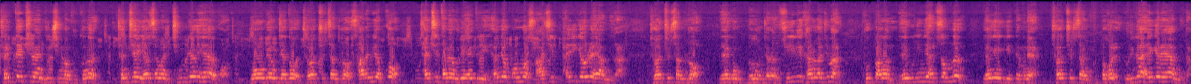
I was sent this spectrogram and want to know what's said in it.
절대 필요한 60만 국군은 전체 여성을 징병해야 하고 노병제도 저출산으로 사람이 없고 자칫하면 우리 애들이 현역 복무 48개월을 해야 합니다. 저출산으로 외국 노동자는 수입이 가능하지만 국방은 외국인이 할 수 없는 영역이기 때문에 저출산 극복을 우리가 해결해야 합니다.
